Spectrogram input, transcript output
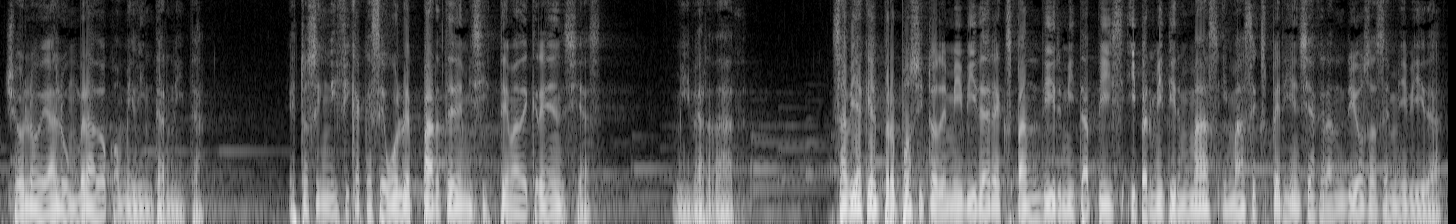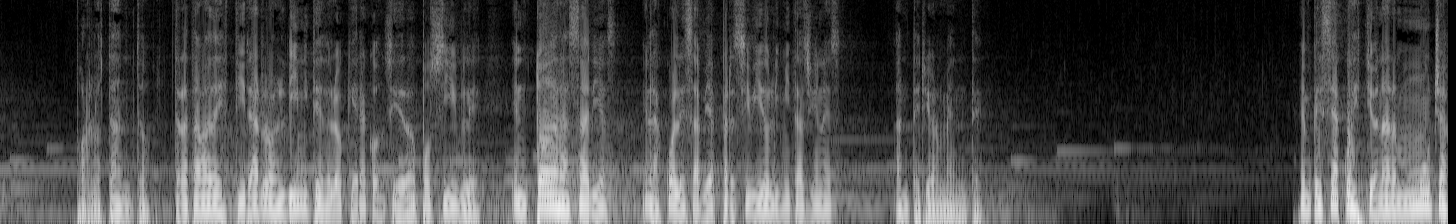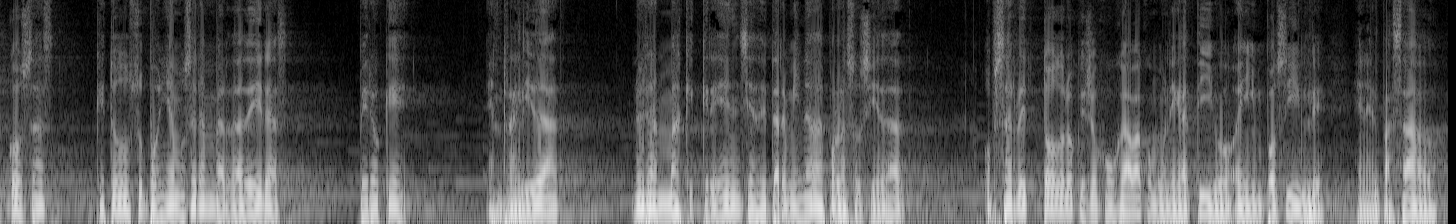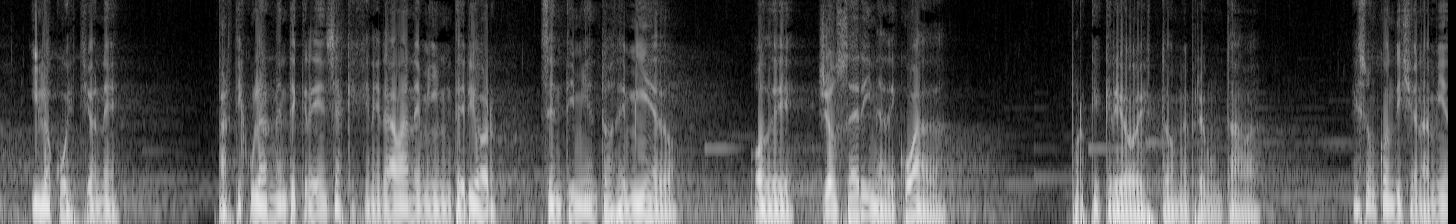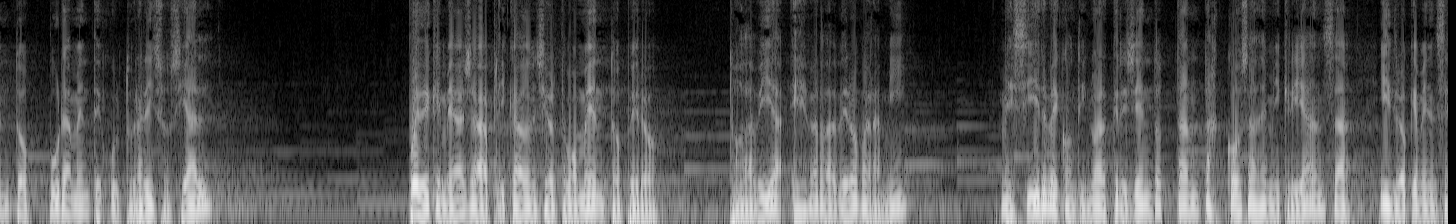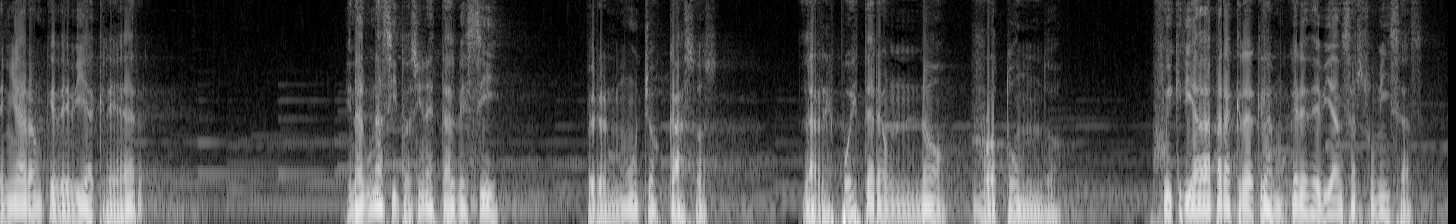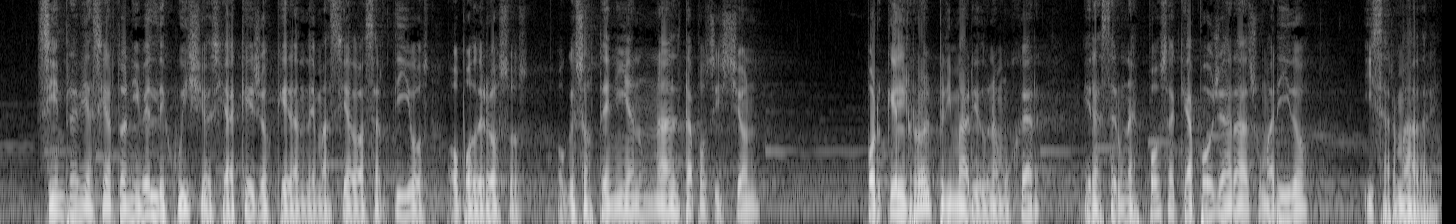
yo lo he alumbrado con mi linternita. Esto significa que se vuelve parte de mi sistema de creencias, mi verdad. Sabía que el propósito de mi vida era expandir mi tapiz y permitir más y más experiencias grandiosas en mi vida. Por lo tanto, trataba de estirar los límites de lo que era considerado posible en todas las áreas en las cuales había percibido limitaciones anteriormente. Empecé a cuestionar muchas cosas que todos suponíamos eran verdaderas, pero que, en realidad, no eran más que creencias determinadas por la sociedad. Observé todo lo que yo juzgaba como negativo e imposible en el pasado y lo cuestioné, particularmente creencias que generaban en mi interior sentimientos de miedo, o de yo ser inadecuada. ¿Por qué creo esto? me preguntaba. ¿Es un condicionamiento puramente cultural y social? Puede que me haya aplicado en cierto momento, pero ¿todavía es verdadero para mí? ¿Me sirve continuar creyendo tantas cosas de mi crianza y de lo que me enseñaron que debía creer? En algunas situaciones tal vez sí, pero en muchos casos la respuesta era un no rotundo. Fui criada para creer que las mujeres debían ser sumisas. Siempre había cierto nivel de juicio hacia aquellos que eran demasiado asertivos o poderosos o que sostenían una alta posición porque el rol primario de una mujer era ser una esposa que apoyara a su marido y ser madre.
